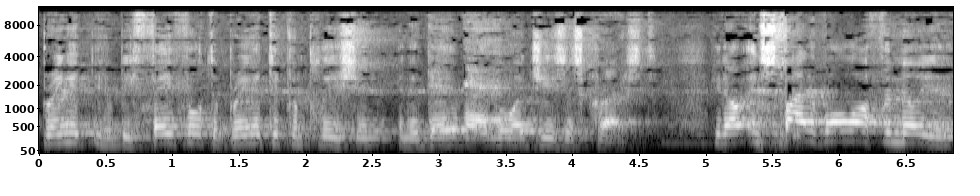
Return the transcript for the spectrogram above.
Bring it, he'll be faithful to bring it to completion in the day of our Lord Jesus Christ. You know, in spite of all our familiar,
